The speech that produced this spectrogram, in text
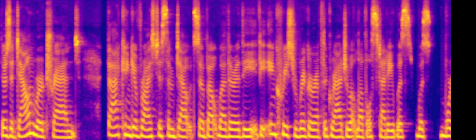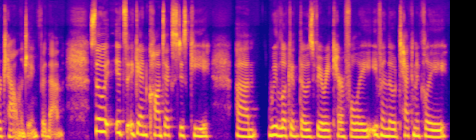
there's a downward trend that can give rise to some doubts about whether the the increased rigor of the graduate level study was was more challenging for them. So it's again context is key. Um, we look at those very carefully, even though technically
